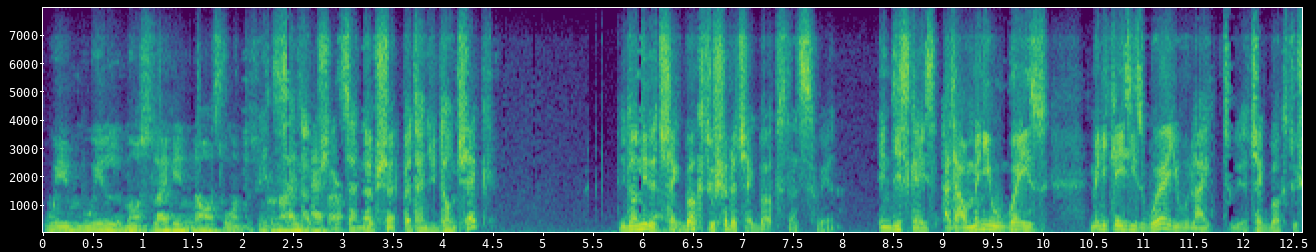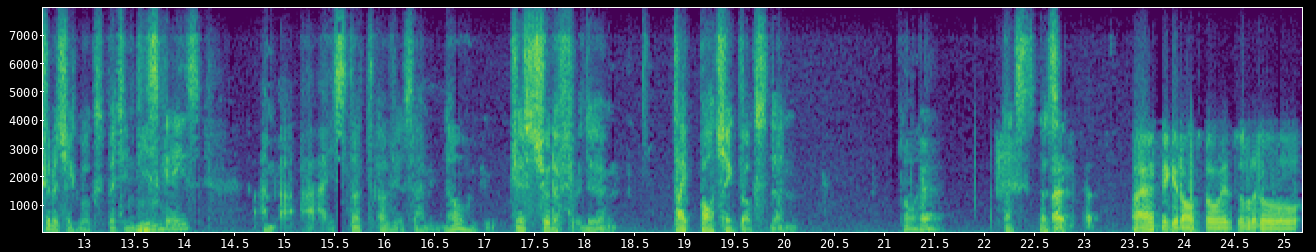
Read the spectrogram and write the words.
we will most likely not want to It's synchronize an option, ever. it's an option, but then you don't check. You don't need a checkbox to show the checkbox. That's weird. In this case, there are many ways, many cases where you would like to a checkbox to show the checkbox, but in this case, I'm, I, I, it's not obvious. I mean, no, you just show the the type part checkbox. Then Okay. that's that's it. I think it also is a little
